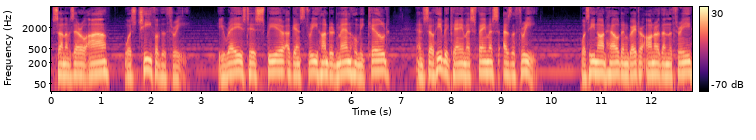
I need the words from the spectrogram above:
son of Zeruiah, was chief of the three. He raised his spear against three hundred men whom he killed, and so he became as famous as the three. Was he not held in greater honor than the three?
